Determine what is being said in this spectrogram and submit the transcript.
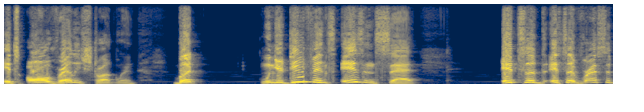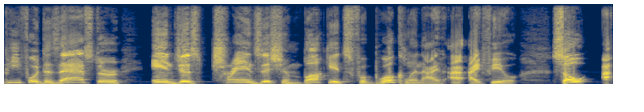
it's already struggling, but when your defense isn't set, it's a it's a recipe for disaster and just transition buckets for Brooklyn. I I, I feel so. I,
